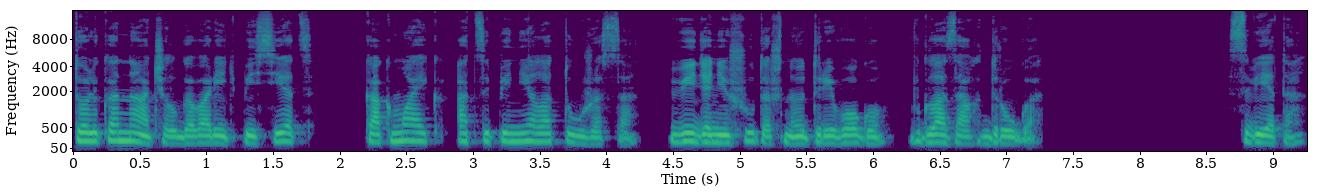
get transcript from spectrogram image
Только начал говорить писец, как Майк оцепенел от ужаса, видя нешуточную тревогу в глазах друга. Света.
